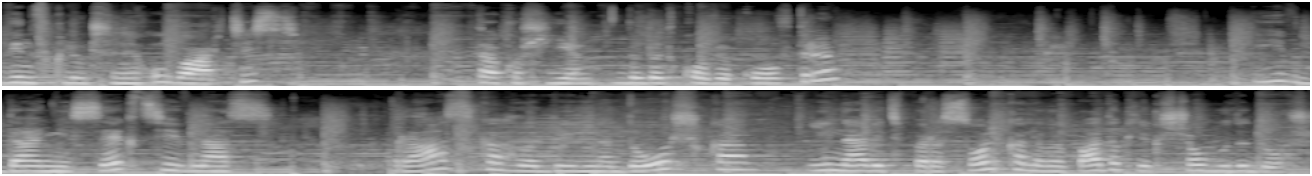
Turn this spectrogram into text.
Він включений у вартість. Також є додаткові ковдри. І в даній секції в нас праска, гладильна дошка і навіть парасолька на випадок, якщо буде дощ.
